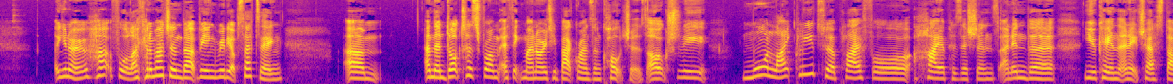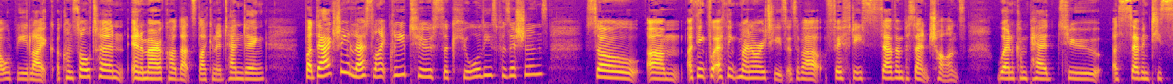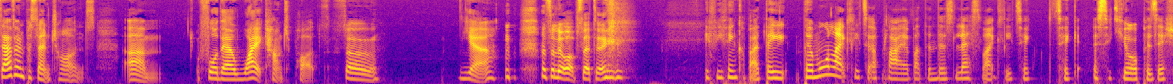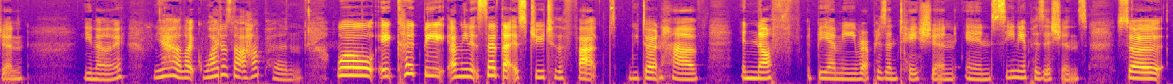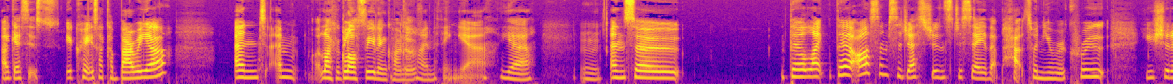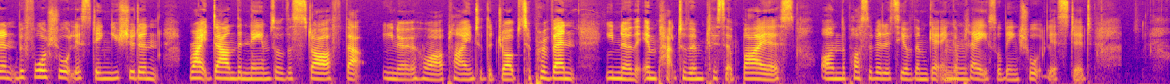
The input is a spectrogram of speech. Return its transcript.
you know, hurtful. I can imagine that being really upsetting. Um, and then doctors from ethnic minority backgrounds and cultures are actually more likely to apply for higher positions. And in the UK and the NHS, that would be like a consultant. In America, that's like an attending. But they're actually less likely to secure these positions. So um, I think for ethnic minorities, it's about 57% chance when compared to a 77% chance um, for their white counterparts. So, yeah, that's a little upsetting. If you think about it, they they're more likely to apply, but then there's less likely to get a secure position. You know. yeah, like, why does that happen? Well, it could be. I mean, it said that it's due to the fact we don't have enough BME representation in senior positions. So I guess it's it creates like a barrier, and um, Like a glass ceiling, kind of. kind of thing. Yeah, yeah. Mm. And so there like there are some suggestions to say that perhaps when you recruit you shouldn't before shortlisting you shouldn't write down the names of the staff that you know who are applying to the jobs to prevent you know the impact of implicit bias on the possibility of them getting Mhm. a place or being shortlisted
